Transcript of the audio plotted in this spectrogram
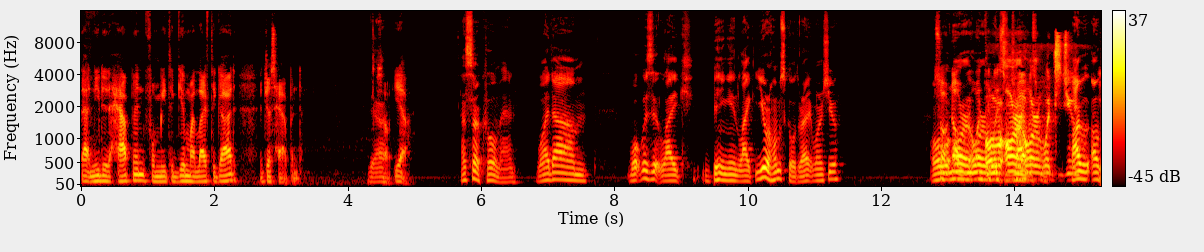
that needed to happen for me to give my life to God. It just happened. Yeah. So yeah. That's so cool, man. What um what was it like being in like you were homeschooled, right? Weren't you? So, no, we went to Or, or, or what did you? I was okay.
